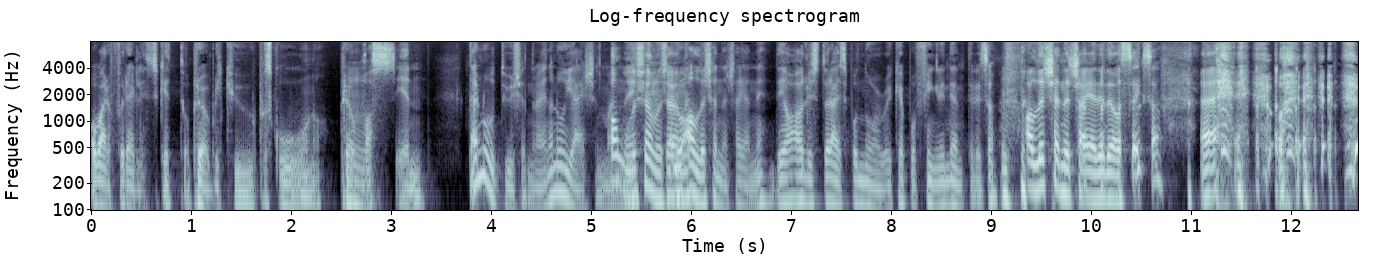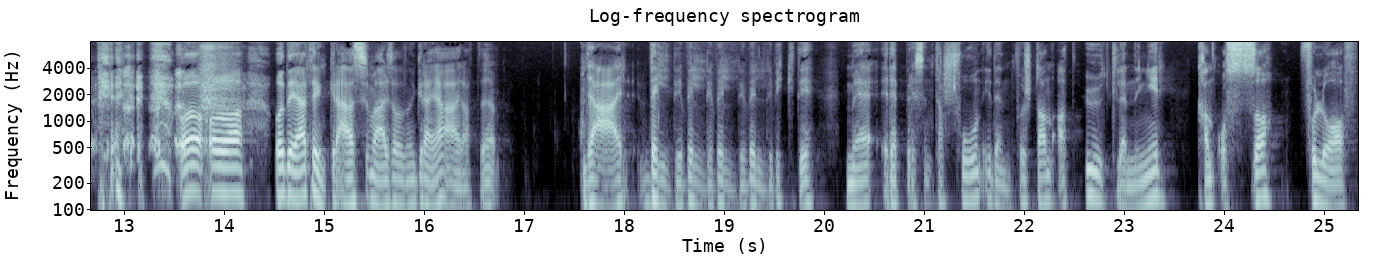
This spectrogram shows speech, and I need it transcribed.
og være forelsket og prøve å bli kul på skolen og prøve Mm. å passe inn Det er noe du kjenner deg igjen det er noe jeg kjenner meg Alle kjenner seg igjen i. alle kjenner seg igjen i. Det å ha lyst til å reise på Norway Cup og fingre en jente, liksom. Alle kjenner seg igjen i det også, ikke sant? Eh, og, og, og, og det jeg tenker er, som er sånn greia, er at eh, det er veldig, veldig, veldig, veldig viktig med representasjon i den forstand at utlendinger kan også få lov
